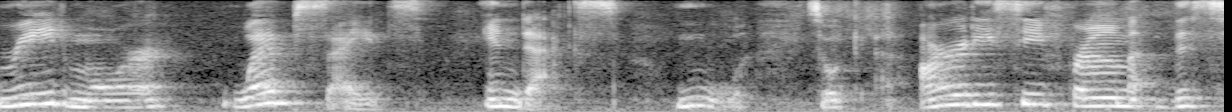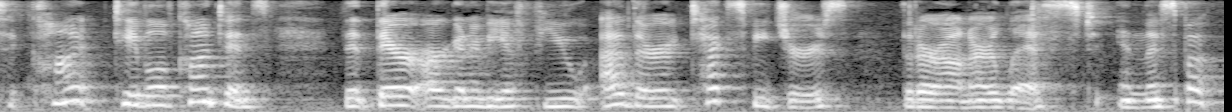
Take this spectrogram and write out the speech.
read more, websites, index. Ooh, so already see from this table of contents that there are going to be a few other text features that are on our list in this book.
